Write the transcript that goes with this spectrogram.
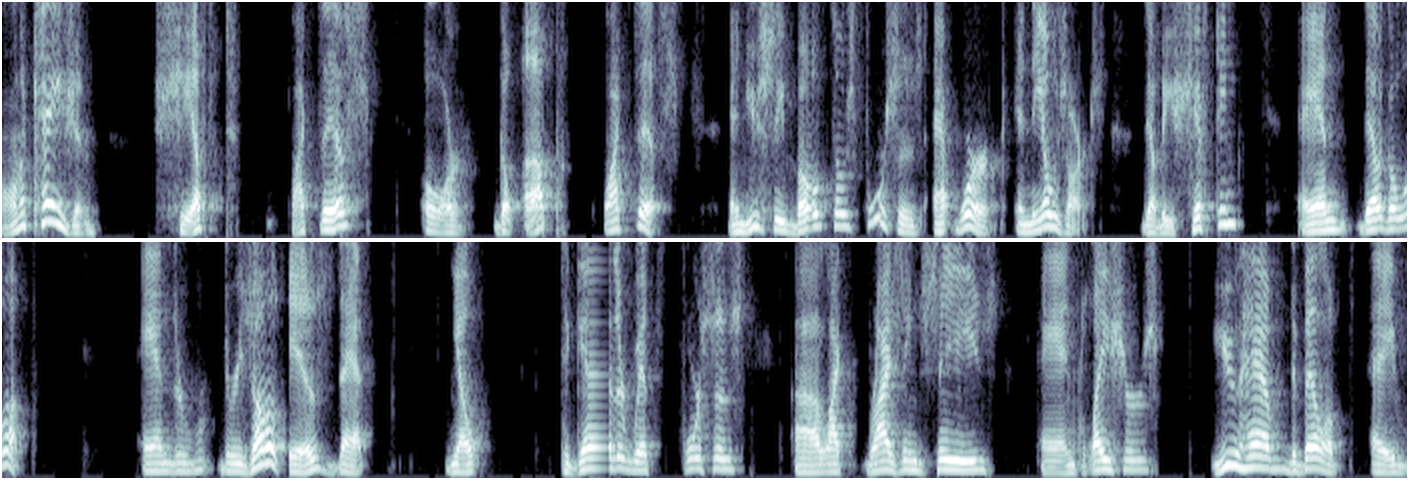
on occasion, shift like this or go up like this. And you see both those forces at work in the Ozarks. They'll be shifting and they'll go up. And the, the result is that, you know, together with forces uh, like rising seas and glaciers, you have developed a,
